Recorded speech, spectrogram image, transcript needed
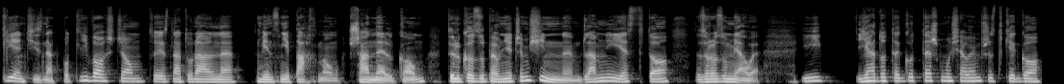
Klienci z nadpotliwością, co jest naturalne, więc nie pachną szanelką, tylko zupełnie czymś innym. Dla mnie jest to zrozumiałe. I ja do tego też musiałem wszystkiego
